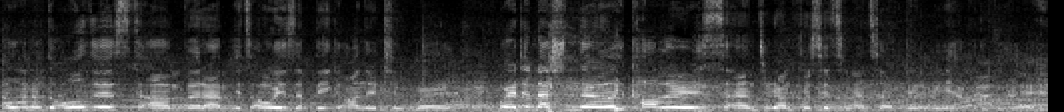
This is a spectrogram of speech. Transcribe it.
I'm one of the oldest, um, but um, it's always a big honor to wear wear the national colors and to run for Switzerland. So I'm really really happy to be here.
